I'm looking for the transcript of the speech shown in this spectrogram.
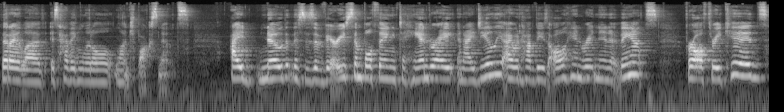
that I love is having little lunchbox notes. I know that this is a very simple thing to handwrite, and ideally, I would have these all handwritten in advance for all three kids.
